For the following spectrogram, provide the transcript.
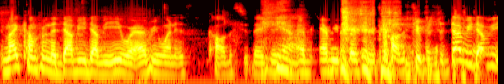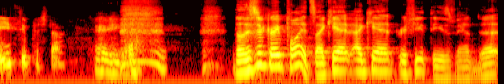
It might come from the WWE where everyone is called a su- they just, Yeah. every, every person is called a superstar. WWE superstar. There you go. No, these are great points. I can't I can't refute these, man. Uh,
